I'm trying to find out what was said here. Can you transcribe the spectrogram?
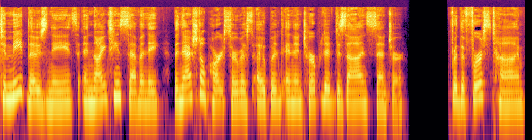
To meet those needs, in 1970, the National Park Service opened an Interpretive Design Center. For the first time,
